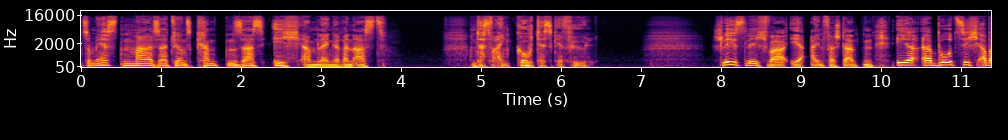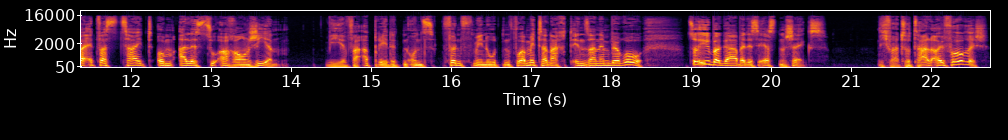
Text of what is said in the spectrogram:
Zum ersten Mal, seit wir uns kannten, saß ich am längeren Ast. Und das war ein gutes Gefühl. Schließlich war er einverstanden. Er erbot sich aber etwas Zeit, um alles zu arrangieren. Wir verabredeten uns fünf Minuten vor Mitternacht in seinem Büro zur Übergabe des ersten Schecks. Ich war total euphorisch.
